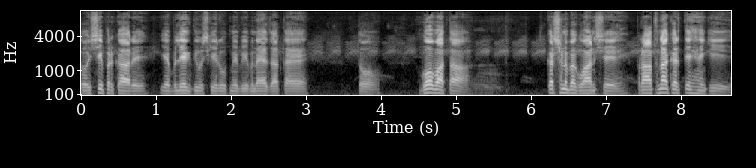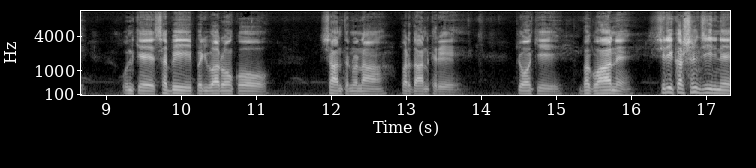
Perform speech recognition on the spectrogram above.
तो इसी प्रकार ये ब्लैक दिवस के रूप में भी मनाया जाता है। तो गौ माता, कृष्ण भगवान से प्रार्थना करते हैं कि उनके सभी परिवारों को सांत्वना प्रदान करे, क्योंकि भगवान श्री कृष्ण जी ने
